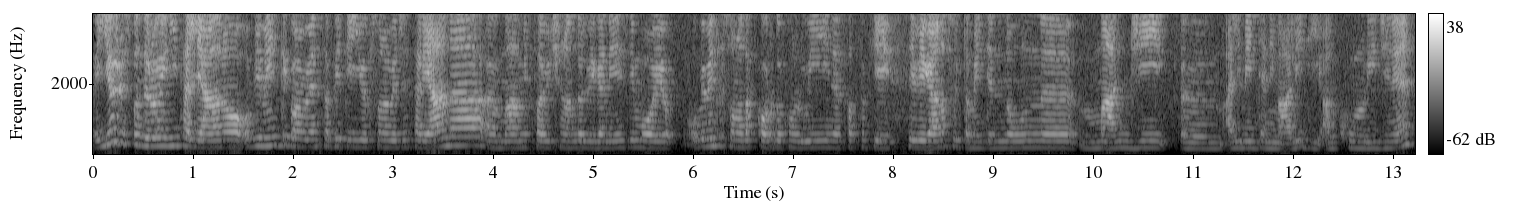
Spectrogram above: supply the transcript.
Io risponderò in italiano, ovviamente come ben sapete io sono vegetariana, eh, ma mi sto avvicinando al veganesimo e ovviamente sono d'accordo con lui nel fatto che se sei vegano solitamente non eh, mangi ehm, alimenti animali di alcuna origine.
